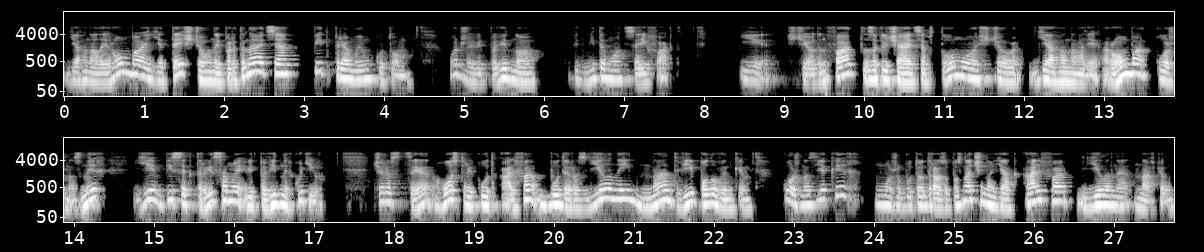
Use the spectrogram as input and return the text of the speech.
діагоналей ромба є те, що вони перетинаються під прямим кутом. Отже, відповідно, відмітимо цей факт. І ще один факт заключається в тому, що діагоналі ромба, кожна з них є бісектрисами відповідних кутів. Через це гострий кут альфа буде розділений на дві половинки, кожна з яких може бути одразу позначена як альфа ділене навпіл.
